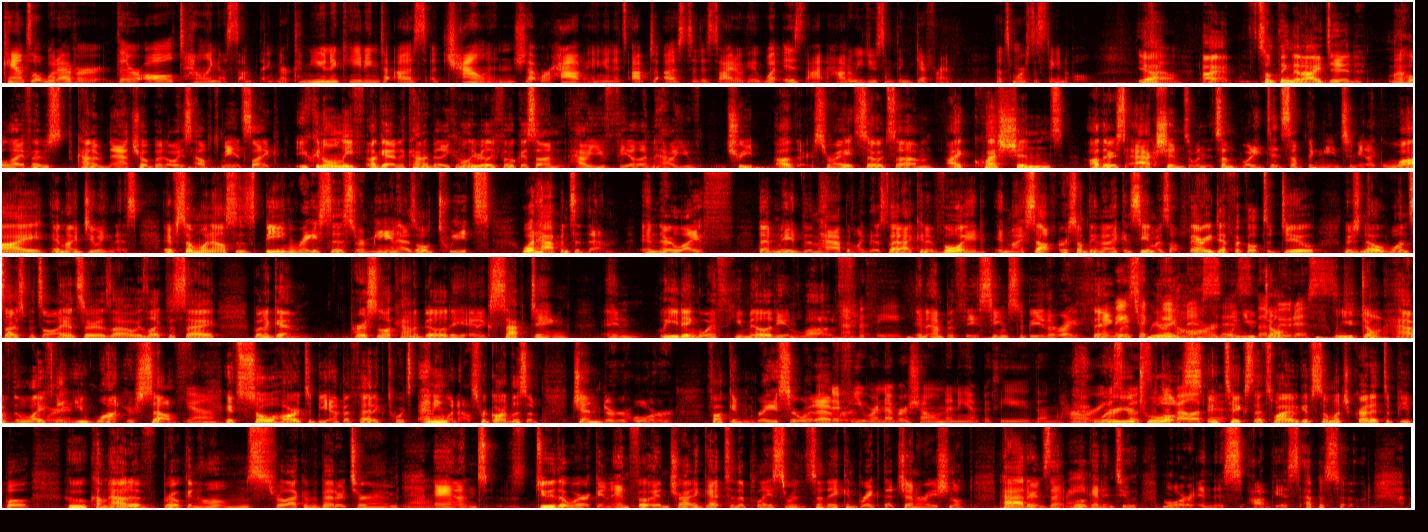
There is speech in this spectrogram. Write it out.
cancel, whatever, they're all telling us something. They're communicating to us a challenge that we're having, and it's up to us to decide, okay, what is that? How do we do something different that's more sustainable? Yeah. So- I something that I did my whole life. I was kind of natural, but always helped me. It's like you can only again accountability. You can only really focus on how you feel and how you treat others, right? So it's um I questioned others' actions when somebody did something mean to me. Like, why am I doing this? If someone else is being racist or mean, has old tweets, what happened to them in their life? that made them happen like this that I can avoid in myself or something that I can see in myself. Very difficult to do. There's no one size fits all answer, as I always like to say. But again, personal accountability and accepting and leading with humility and love Empathy. and empathy seems to be the right thing. but it's really hard when you don't Buddhist when you don't have the life that you want yourself. Yeah. It's so hard to be empathetic towards anyone else, regardless of gender or fucking race or whatever. And if you were never shown any empathy, then how that are were you your supposed tools. to develop it? it? takes that's why I give so much credit to people who come out of broken homes, for lack of a better term, Yeah. and do the work and and fo- and try to get to the place where so they can break that generational patterns that we'll get into more in this obvious episode.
